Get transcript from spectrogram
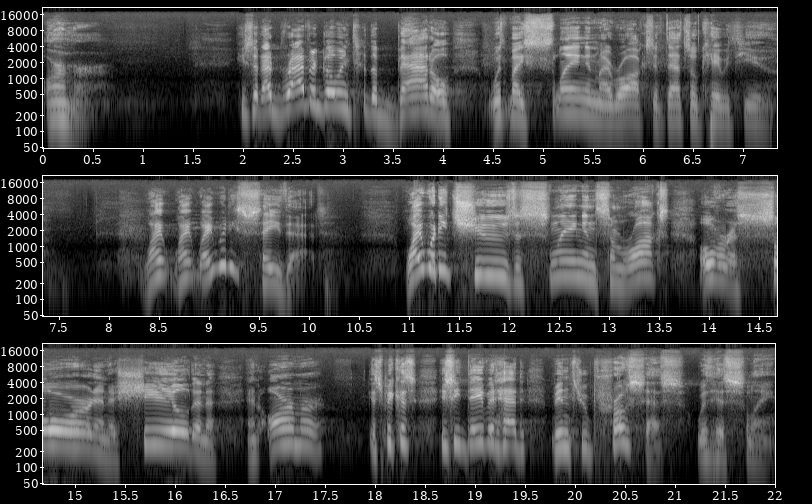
armor. He said, I'd rather go into the battle with my sling and my rocks if that's okay with you. Why, why, why would he say that? Why would he choose a sling and some rocks over a sword and a shield and a, an armor? It's because, you see, David had been through process with his sling.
